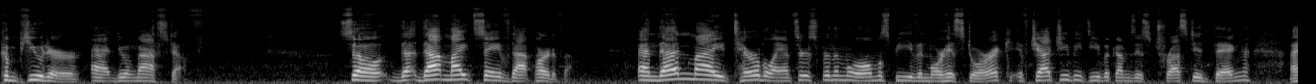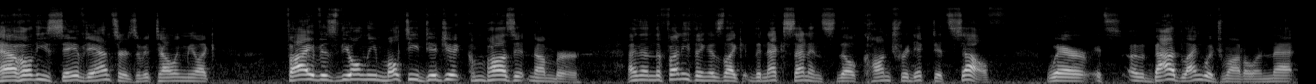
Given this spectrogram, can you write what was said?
computer at doing math stuff. So that that might save that part of them. And then my terrible answers for them will almost be even more historic. If ChatGPT becomes this trusted thing, I have all these saved answers of it telling me, like, five is the only multi digit composite number. And then the funny thing is, like, the next sentence, they'll contradict itself, where it's a bad language model in that,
